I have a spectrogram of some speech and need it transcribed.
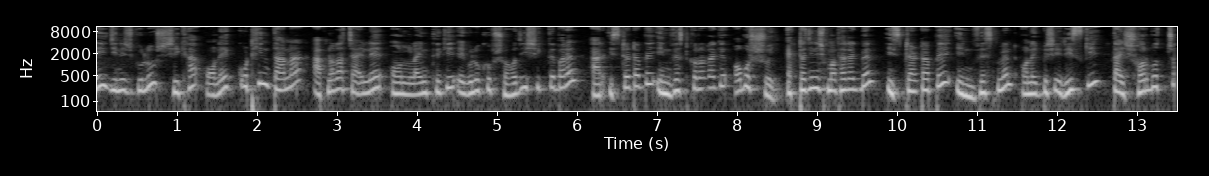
এই জিনিসগুলো শিখা অনেক কঠিন তা না। আপনারা চাইলে অনলাইন থেকে এগুলো খুব সহজেই শিখতে পারেন। আর স্টার্ট আপে ইনভেস্ট করার আগে অবশ্যই একটা জিনিস মাথায় রাখবেন স্টার্ট আপে ইনভেস্টমেন্ট অনেক বেশি রিস্কি তাই সর্বোচ্চ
